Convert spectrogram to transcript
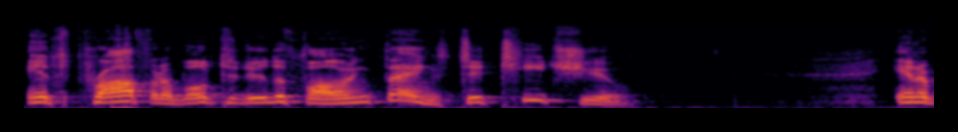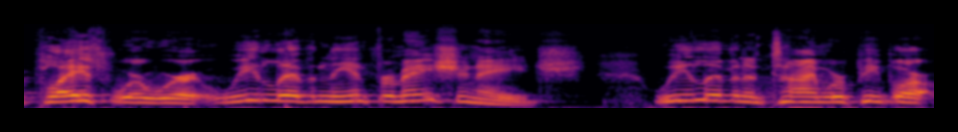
it's profitable to do the following things to teach you. In a place where we're, we live in the information age, we live in a time where people are,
